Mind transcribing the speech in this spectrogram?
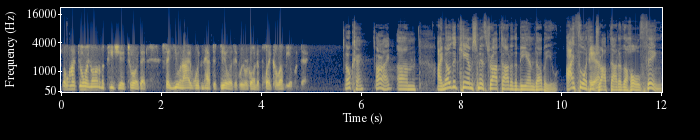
There's a lot going on on the PGA Tour that, say, you and I wouldn't have to deal with if we were going to play Columbia one day. Okay. All right. Um, I know that Cam Smith dropped out of the BMW. I thought he Yeah. dropped out of the whole thing,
